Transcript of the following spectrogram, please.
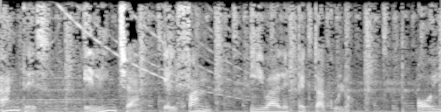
Antes, el hincha, el fan, iba al espectáculo. Hoy,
